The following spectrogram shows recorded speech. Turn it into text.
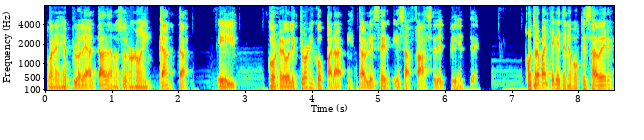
Por ejemplo, lealtad, a nosotros nos encanta el correo electrónico para establecer esa fase del cliente. Otra parte que tenemos que saber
